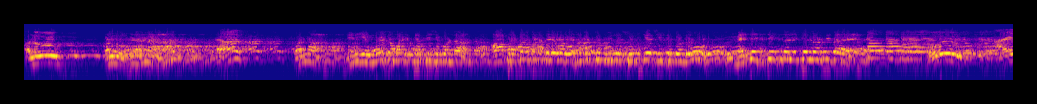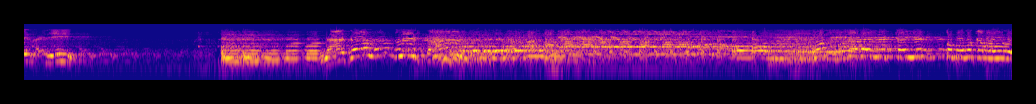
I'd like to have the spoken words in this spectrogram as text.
ಹಲೋ. ಹಲೋ? ಕರ್ಣ ನಿನಗೆ ಮೋಸ ಮಾಡಿ ತಪ್ಪಿಸಿಕೊಂಡ ಆ ಪ್ರತಾಪನ ಕಡೆಯವರು ಹಣ ತುಂಬಿದ ಸುಟ್ಕೇಸ್ ಇಟ್ಟುಕೊಂಡು ಮೆಜೆಸ್ಟಿಕ್ನಲ್ಲಿ ತಿರುಗಾಡ್ತಿದ್ದಾರೆ. ಇಟ್ಟು ಬದುಕಬಹುದು.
